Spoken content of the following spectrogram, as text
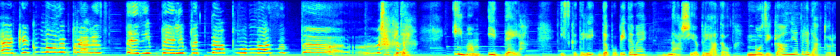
А какво да правя с тези бели петна по масата? Чакайте, имам идея. Искате ли да попитаме нашия приятел, музикалният редактор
